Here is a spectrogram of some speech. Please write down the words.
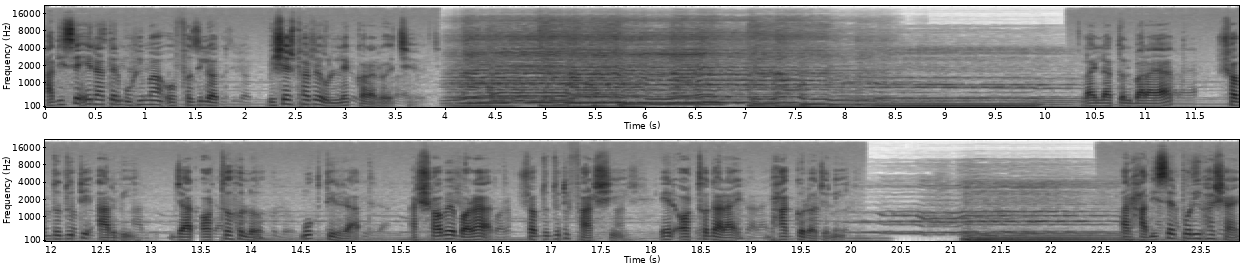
হাদিসে এ রাতের মহিমা ও ফজিলত বিশেষভাবে উল্লেখ করা রয়েছে। লাইলাতুল বারায়াত শব্দ দুটি আরবি, যার অর্থ হল মুক্তির রাত। আর শবে বরাত শব্দ দুটি ফার্সি। এর অর্থ দাঁড়ায় ভাগ্য রজনী। আর হাদিসের পরিভাষায়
